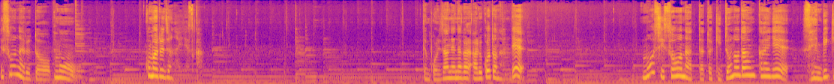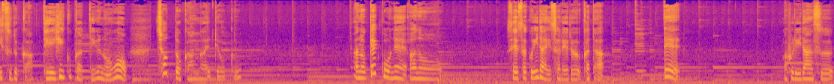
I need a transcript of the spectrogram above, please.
でそうなるともう困るじゃないですか。これ残念ながらあることなんでもしそうなった時どの段階で線引きするか手引くかっていうのをちょっと考えておく。あの結構ねあの制作依頼される方で、ま、フリーランス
